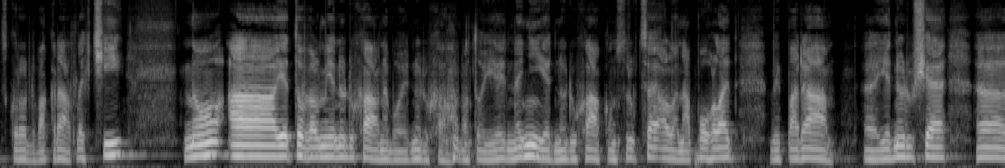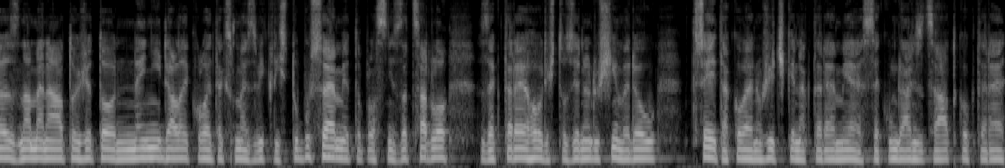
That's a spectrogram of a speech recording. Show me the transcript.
skoro dvakrát lehčí. No a je to velmi jednoduchá, nebo jednoduchá, no to je, není jednoduchá konstrukce, ale na pohled vypadá Eh, jednoduše. Eh, znamená to, že to není daleko, tak jsme zvyklí s tubusem, je to vlastně zrcadlo, ze kterého, když to zjednoduším, vedou tři takové nožičky, na kterém je sekundární zrcátko, které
